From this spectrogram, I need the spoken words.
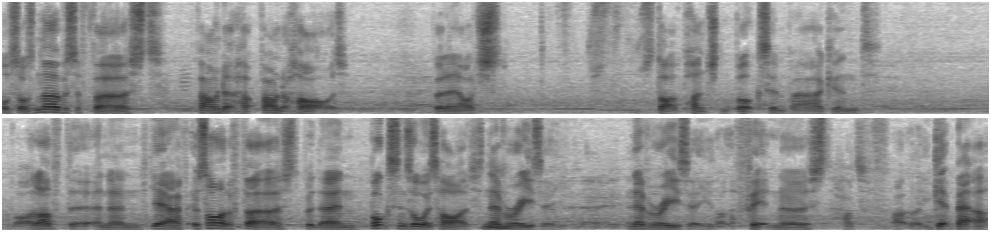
Also, I was nervous at first. Found it found it hard, but then I just started punching the boxing bag, and I loved it. And then yeah, it was hard at first, but then boxing's always hard. It's never mm. easy, never easy. Like the fitness, how to you get better.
